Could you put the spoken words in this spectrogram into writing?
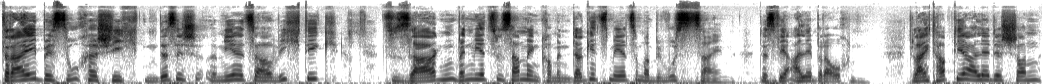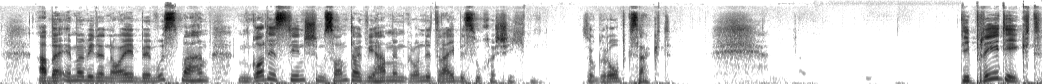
Drei Besucherschichten. Das ist mir jetzt auch wichtig zu sagen, wenn wir zusammenkommen, da geht es mir jetzt um ein Bewusstsein, das wir alle brauchen. Vielleicht habt ihr alle das schon, aber immer wieder neu bewusst machen. Im Gottesdienst am Sonntag, wir haben im Grunde drei Besucherschichten, so grob gesagt. Die Predigt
